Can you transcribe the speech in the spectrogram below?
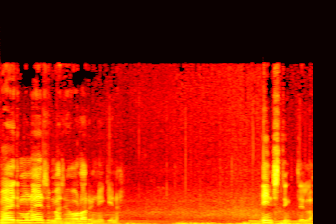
Mä heitin mun ensimmäisen holarin ikinä. Instinktilla.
